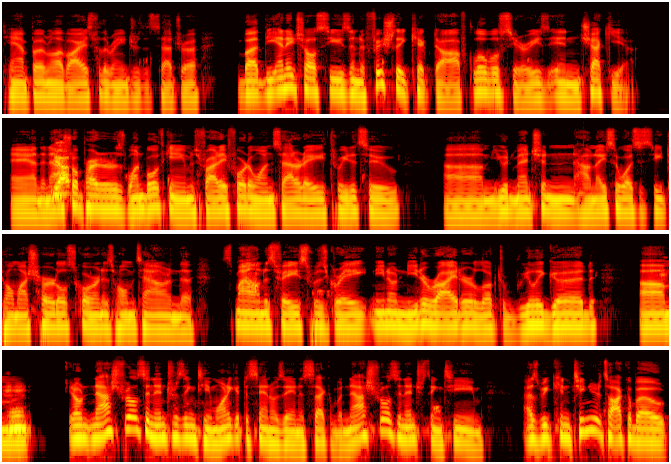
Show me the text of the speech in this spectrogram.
Tampa, and we'll have eyes for the Rangers, etc. But the NHL season officially kicked off Global Series in Czechia, and the Yep. Nashville Predators won both games Friday four to one, Saturday three to two. Um, you had mentioned how nice it was to see Tomas Hertl score in his hometown, and the smile on his face was great. You know, Niederreiter looked really good. Um, Mhm. You know, Nashville's an interesting team. I want to get to San Jose in a second, but Nashville's an interesting team as we continue to talk about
